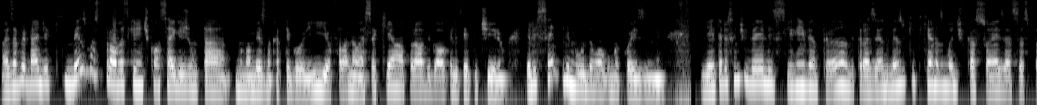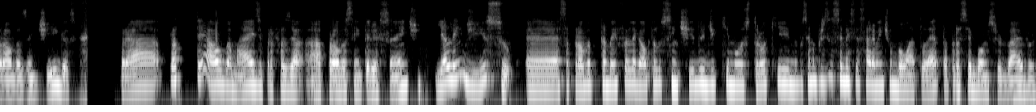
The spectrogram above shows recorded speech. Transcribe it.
mas a verdade é que mesmo as provas que a gente consegue juntar numa mesma categoria, ou falar, não, essa aqui é uma prova igual que eles repetiram, eles sempre mudam alguma coisinha. E é interessante ver eles se reinventando e trazendo, mesmo que pequenas modificações a essas provas antigas, para ter algo a mais e para fazer a, a, prova ser interessante. E além disso, é, essa prova também foi legal pelo sentido de que mostrou que você não precisa ser necessariamente um bom atleta para ser bom em Survivor.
